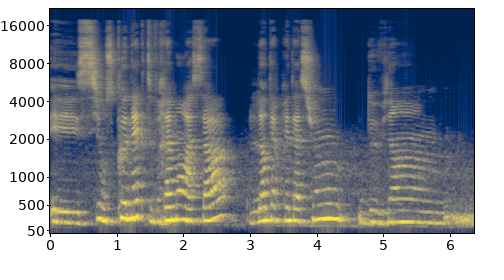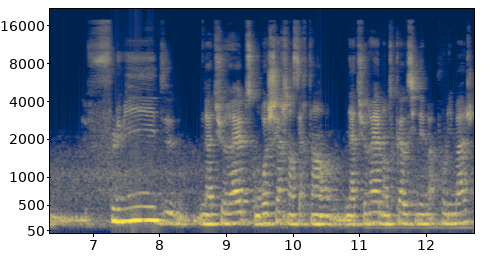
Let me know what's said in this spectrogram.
Et si on se connecte vraiment à ça, l'interprétation devient fluide, naturel, parce qu'on recherche un certain naturel, en tout cas au cinéma pour l'image.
